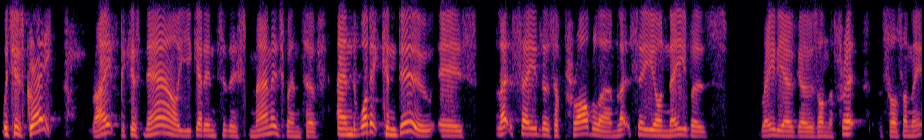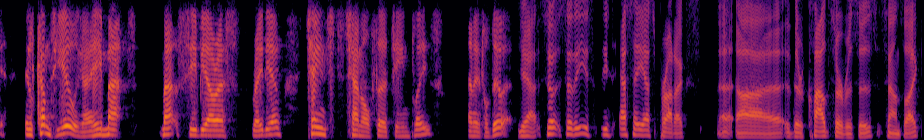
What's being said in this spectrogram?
which is great, right? Because now you get into this management of, and what it can do is, let's say there's a problem. Let's say your neighbor's radio goes on the fritz or something. It'll come to you and go, hey, Matt, Matt's CBRS radio, change to channel 13, please. And it'll do it. Yeah. So, so these these SAS products, uh, uh, they're cloud services. It sounds like,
